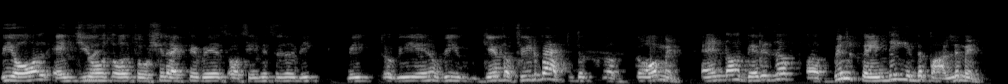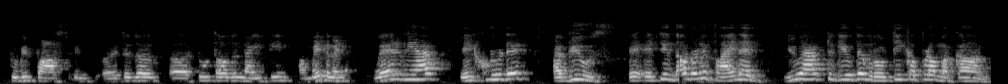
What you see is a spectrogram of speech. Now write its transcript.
we all NGOs, all social activists, or senior citizens, we we we you know we gave the feedback to the uh, government, and now there is a, a bill pending in the parliament to be passed. In, uh, it is a uh, 2019 amendment where we have included abuse. It is not only finance. You have to give them roti kapra makan.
